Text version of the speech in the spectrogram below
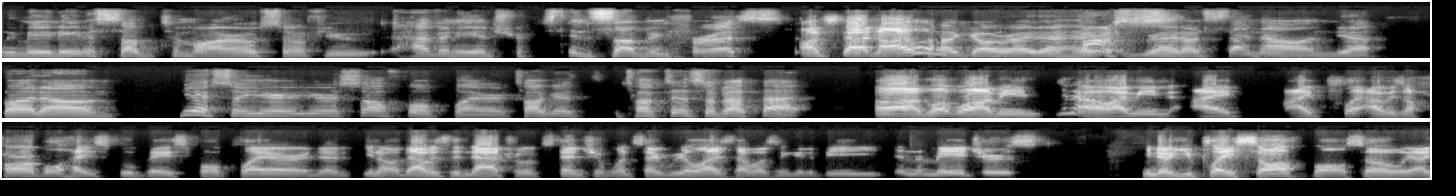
We may need a sub tomorrow, so if you have any interest in subbing for us, On Staten Island. uh, go right ahead. course. Right on Staten Island, yeah. But um, yeah. So you're you're a softball player. Talk talk to us about that. Uh, I well, I mean, you know, I mean, I I play. I was a horrible high school baseball player, and then you know that was the natural extension. Once I realized I wasn't going to be in the majors, you know, you play softball. So I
